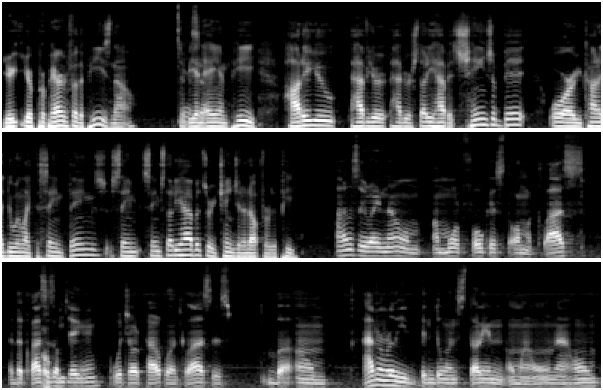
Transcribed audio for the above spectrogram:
you're you're preparing for the P's now to be an sir. AMP. How do you have your have your study habits change a bit, or are you kind of doing like the same things, same same study habits, or are you changing it up for the P? Honestly, right now I'm I'm more focused on the class, the classes. I'm taking, which are power plant classes. But um, I haven't really been doing studying on my own at home.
